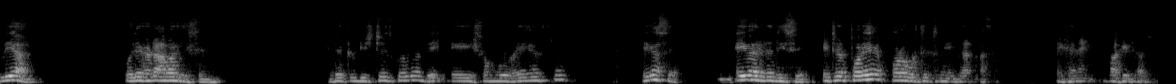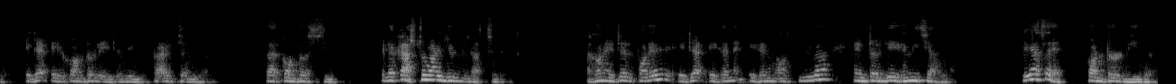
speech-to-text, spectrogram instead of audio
ক্লিয়ার ওই লেখাটা আবার দিচ্ছেন এটা একটু ডিস্টেন্স করবে এই সঙ্গে হয়ে গেছে। ঠিক আছে? এইবার এটা দিছে। এটার পরে পরবর্তী তুমি এটা এখানে বাকিটা আসবে। এটা এটা কন্ট্রোল এইটা দিন। প্রাইসটা দিবে তার কন্ট্রোল সি এটা কাস্টমারের জন্য যাচ্ছে এখন এটার পরে এটা এখানে এখানে মাউস দিবা এন্টার দিয়ে এখানে নিচে আনবা। ঠিক আছে? কন্ট্রোল দিয়ে দাও।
